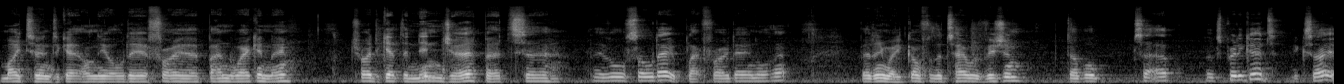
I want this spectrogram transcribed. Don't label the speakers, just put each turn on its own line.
my turn to get on the old air fryer bandwagon now. Tried to get the Ninja, but uh, they've all sold out, Black Friday and all that. But anyway, gone for the Tower Vision, double setup. Looks pretty good. Excited.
